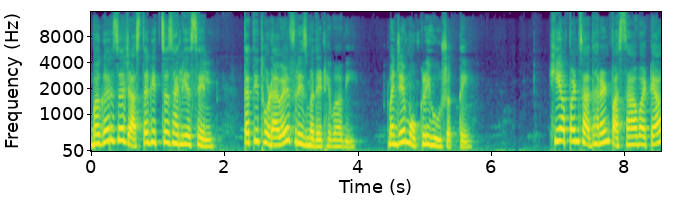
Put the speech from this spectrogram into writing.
भगर जर जास्त गिच्च झाली असेल तर ती थोडा वेळ फ्रीजमध्ये ठेवावी. म्हणजे मोकळी होऊ शकते. ही आपण साधारण पाच सहा वाट्या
